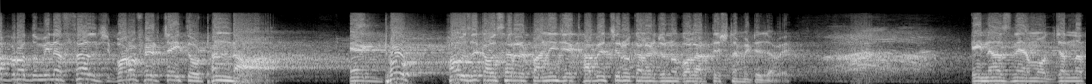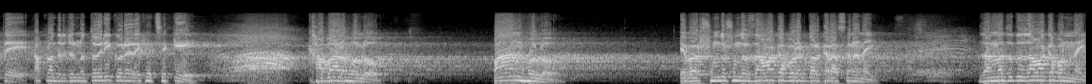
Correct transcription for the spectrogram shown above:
আবরাদু সালজ, বরফের চাইতেও ঠান্ডা। এক ঢোক হাউজে কাউসারের পানি যে খাবে চিরকালের জন্য গলার তেষ্টা মিটে যাবে। এই নাজ নেয়ামত জান্নাতে আপনাদের জন্য তৈরি করে রেখেছে কে? খাবার হলো, পান হলো। এবার সুন্দর সুন্দর জামা কাপড়ের দরকার আছে না নাই? জান্নাতে তো জামা কাপড় নাই।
